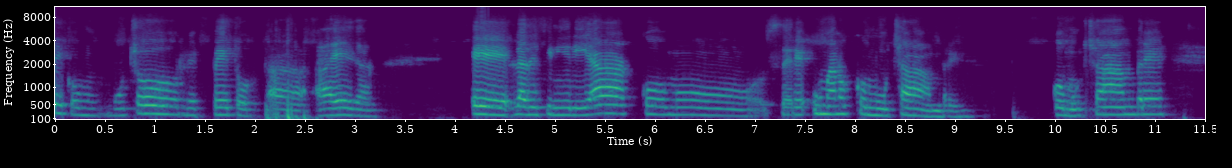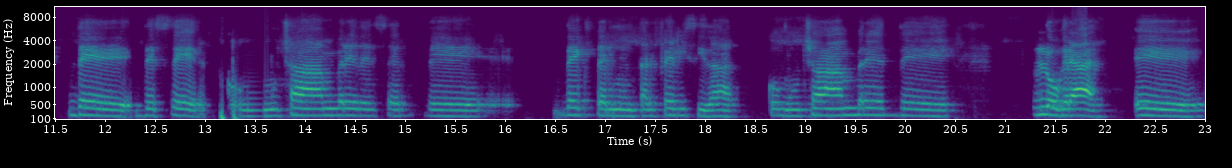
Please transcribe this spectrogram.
Y con mucho respeto a, ella, eh, la definiría como seres humanos con mucha hambre, con mucha hambre de, de ser, con mucha hambre de ser, de, de experimentar felicidad, con mucha hambre de lograr eh,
